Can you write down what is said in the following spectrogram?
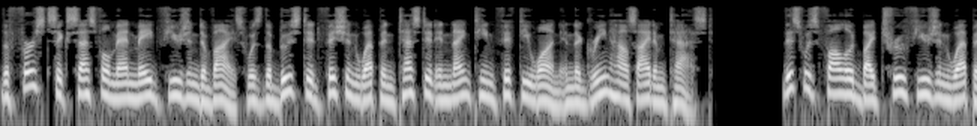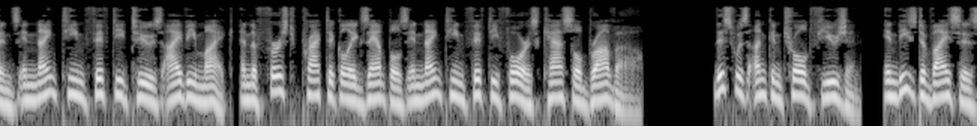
The first successful man-made fusion device was the boosted fission weapon tested in 1951 in the greenhouse item test. This was followed by true fusion weapons in 1952's Ivy Mike, and the first practical examples in 1954's Castle Bravo. This was uncontrolled fusion. In these devices,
